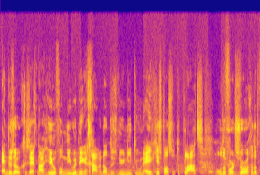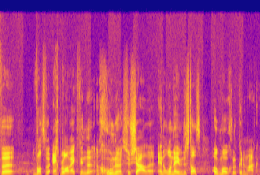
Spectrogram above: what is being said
En dus ook gezegd, nou heel veel nieuwe dingen gaan we dan dus nu niet doen. Eventjes pas op de plaats om ervoor te zorgen dat we wat we echt belangrijk vinden, een groene, sociale en ondernemende stad, ook mogelijk kunnen maken.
